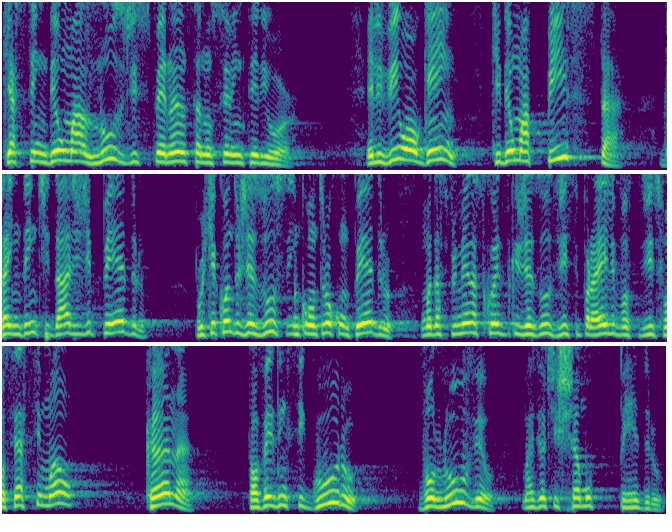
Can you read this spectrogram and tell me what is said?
que acendeu uma luz de esperança no seu interior. Ele viu alguém que deu uma pista da identidade de Pedro. Porque quando Jesus encontrou com Pedro, uma das primeiras coisas que Jesus disse para ele, disse: Você é Simão, cana, talvez inseguro, volúvel, mas eu te chamo Pedro,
